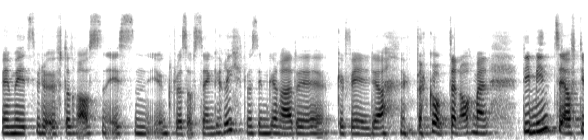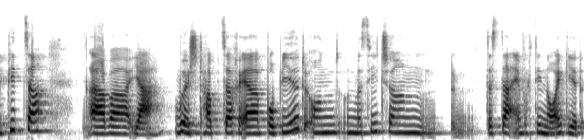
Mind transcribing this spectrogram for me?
wenn wir jetzt wieder öfter draußen essen, irgendwas auf sein Gericht, was ihm gerade gefällt. Ja. Da kommt dann auch mal die Minze auf die Pizza. Aber ja, wurscht, Hauptsache er probiert und, und man sieht schon, dass da einfach die Neugierde,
